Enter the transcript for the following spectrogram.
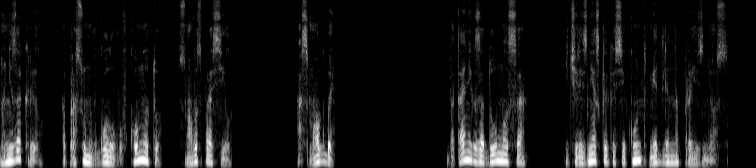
но не закрыл, а просунув голову в комнату, снова спросил. «А смог бы?» Ботаник задумался и через несколько секунд медленно произнес.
